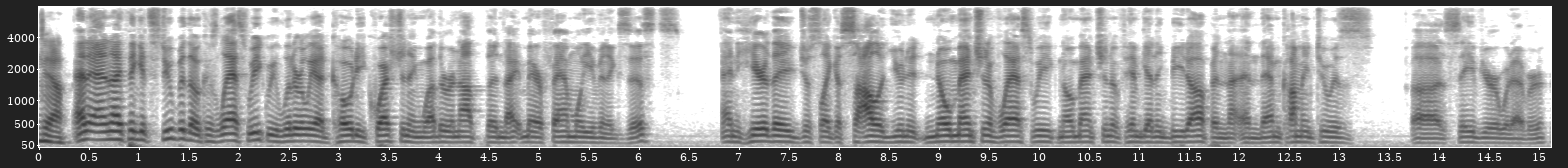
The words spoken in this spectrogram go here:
Yeah, And and I think it's stupid though because last week we literally had Cody questioning whether or not the Nightmare family even exists, and here they just like a solid unit. No mention of last week. No mention of him getting beat up and and them coming to his uh, savior or whatever.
